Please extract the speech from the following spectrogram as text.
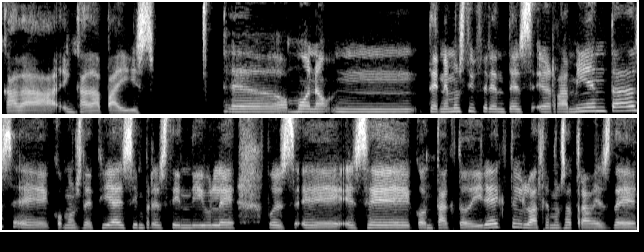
cada, en cada país. Eh, bueno, mm, tenemos diferentes herramientas. Eh, como os decía, es imprescindible pues, eh, ese contacto directo y lo hacemos a través de,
